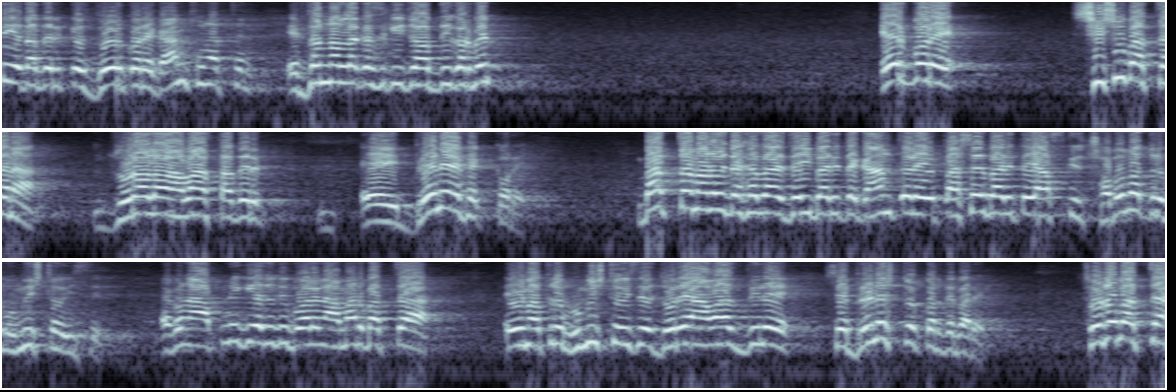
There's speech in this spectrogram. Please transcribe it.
দিয়ে তাদেরকে জোর করে গান শোনাচ্ছেন, এর জন্য আল্লাহর কাছে কি জবাবদি করবেন? এরপরে শিশু বাচ্চারা জোরালো আওয়াজ তাদের এই ব্রেনে এফেক্ট করে। বাচ্চা মানুষ দেখা যায় যেই বাড়িতে গান চলে, এই পাশের বাড়িতে আজকে সবেমাত্র ভূমিষ্ঠ হয়েছে এখন আপনি গিয়ে যদি বলেন, আমার বাচ্চা এই মাত্র ভূমিষ্ঠ হয়েছে জোরে আওয়াজ দিলে সে ব্রেনে স্ট্রোক করতে পারে। ছোট বাচ্চা,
